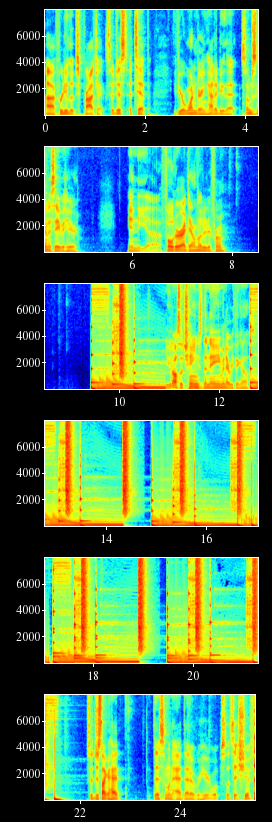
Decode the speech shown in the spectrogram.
uh, Fruity Loops project. So just a tip if you're wondering how to do that. So I'm just going to save it here in the uh, folder I downloaded it from. You can also change the name and everything else. So just like I had this, I'm going to add that over here. Whoops, let's hit shift.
